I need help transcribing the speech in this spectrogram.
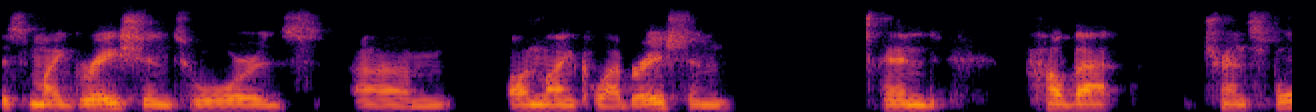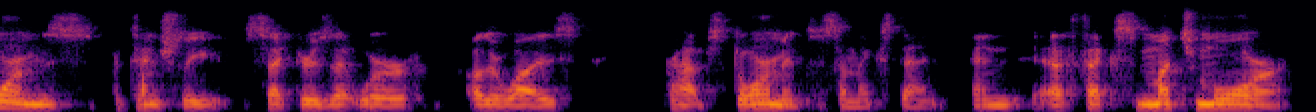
this migration towards um, online collaboration, and how that transforms potentially sectors that were otherwise perhaps dormant to some extent and affects much more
